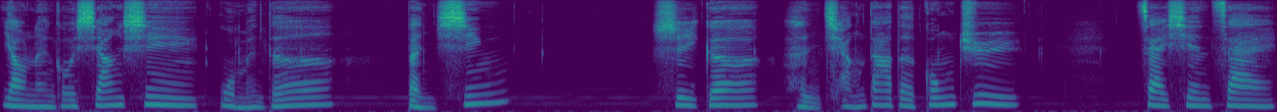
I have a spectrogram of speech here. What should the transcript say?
要能够相信我们的本心是一个很强大的工具。在现在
